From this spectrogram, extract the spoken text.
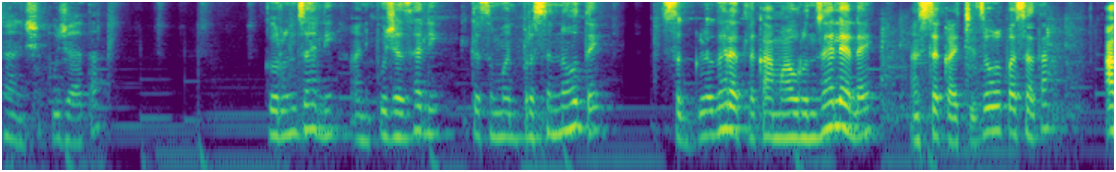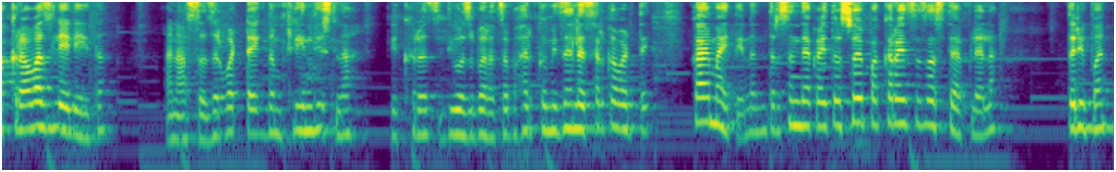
छानशी पूजा आता करून झाली आणि पूजा झाली की कसं मन प्रसन्न होतंय. सगळं घरातलं काम आवरून झालेलं आहे आणि सकाळची जवळपास आता अकरा वाजलेले इथं. आणि असं जर वाटतं एकदम क्लीन दिसला की खरंच दिवसभराचा भार कमी झाल्यासारखं वाटते काय माहिती नंतर संध्याकाळी तर स्वयंपाक करायचंच असते आपल्याला. तरी पण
